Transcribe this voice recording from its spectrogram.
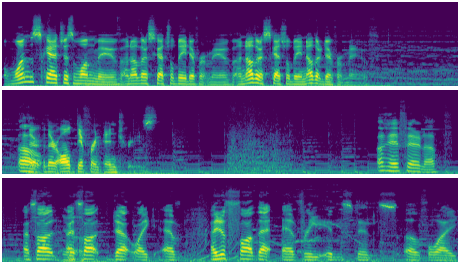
One sketch is one move, another sketch will be a different move, another sketch will be another different move. Oh, They're, they're all different entries. okay, fair enough. I thought I thought that like ev- I just thought that every instance of like,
